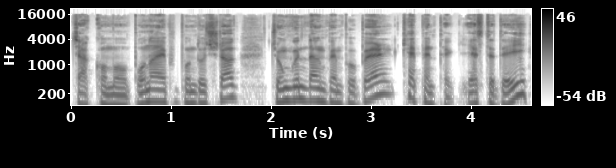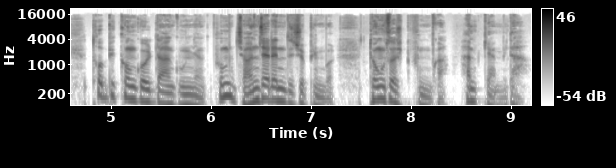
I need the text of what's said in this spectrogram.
자코모, 본아이에프 본도시락, 종근당 벤포벨, 케펜텍, 예스터데이, 토비콤 골드 안국약품, 전자랜드 쇼핑몰, 동서식품과 함께합니다.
